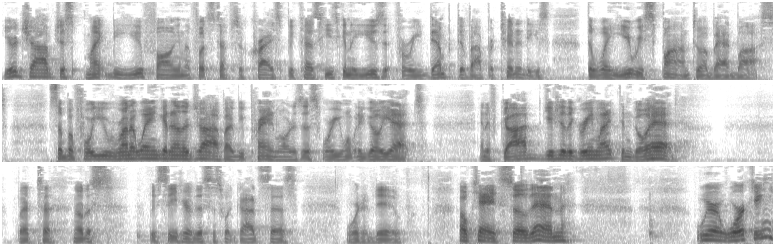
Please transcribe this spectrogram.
Your job just might be you following in the footsteps of Christ because he's going to use it for redemptive opportunities the way you respond to a bad boss. So before you run away and get another job, I'd be praying, Lord, is this where you want me to go yet? And if God gives you the green light, then go ahead. But uh, notice we see here, this is what God says we're to do. Okay, so then we are working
